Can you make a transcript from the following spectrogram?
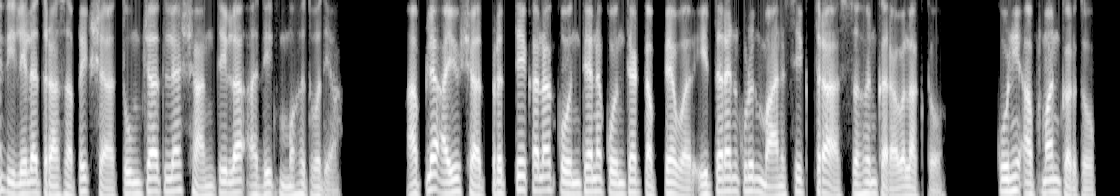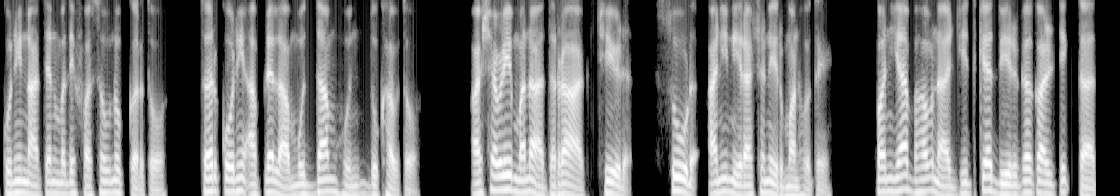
दिलेल्या त्रासापेक्षा तुमच्यातल्या शांतीला अधिक महत्त्व द्या. आपल्या आयुष्यात प्रत्येकाला कोणत्या ना कोणत्या टप्प्यावर इतरांकडून मानसिक त्रास सहन करावा लागतो. कोणी अपमान करतो कोणी नात्यांमध्ये फसवणूक करतो तर कोणी आपल्याला मुद्दामहून दुखावतो. अशावेळी मनात राग चीड सूड आणि निराशा निर्माण होते. पण या भावना जितक्या दीर्घकाळ टिकतात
